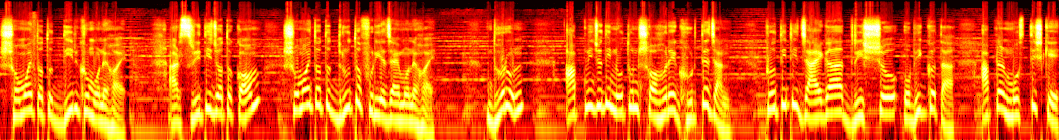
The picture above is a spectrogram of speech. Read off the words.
সময় তত দীর্ঘ মনে হয়। আর স্মৃতি যত কম, সময় তত দ্রুত ফুরিয়ে যায় মনে হয়। ধরুন, আপনি যদি নতুন শহরে ঘুরতে যান প্রতিটি জায়গা, দৃশ্য, অভিজ্ঞতা আপনার মস্তিষ্কে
